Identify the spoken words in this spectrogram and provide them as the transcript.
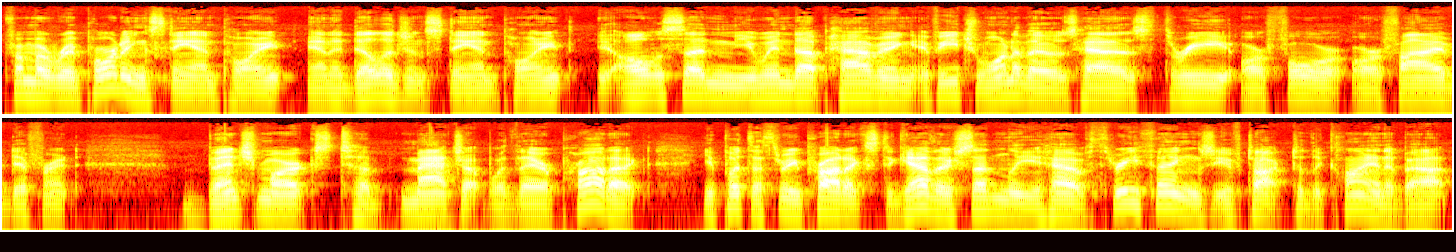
From a reporting standpoint and a diligence standpoint, all of a sudden you end up having, if each one of those has three or four or five different benchmarks to match up with their product. You put the three products together, suddenly you have three things you've talked to the client about,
